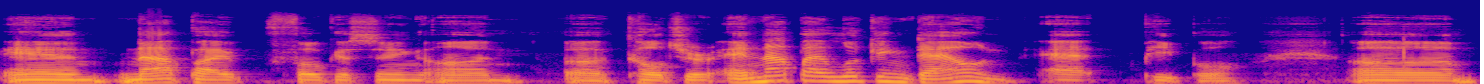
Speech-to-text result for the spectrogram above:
and not by focusing on uh, culture, and not by looking down at people. Um,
